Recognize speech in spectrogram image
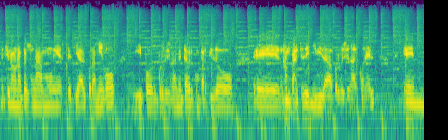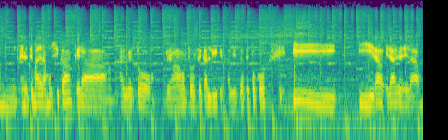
mencionar a una persona muy especial por amigo y por profesionalmente haber compartido gran parte de mi vida profesional con él en, el tema de la música, que era Alberto, que llamábamos todos de Caldi, que falleció hace poco, y, era, era, era, un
